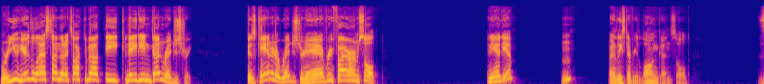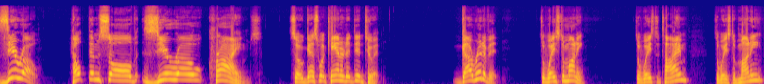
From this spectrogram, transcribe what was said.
Were you here the last time that I talked about the Canadian gun registry? Because Canada registered every firearm sold. Any idea? Hmm? Or at least every long gun sold. Zero. Help them solve zero crimes. So guess what Canada did to it? got rid of it. It's a waste of money. It's a waste of time. It's a waste of money.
